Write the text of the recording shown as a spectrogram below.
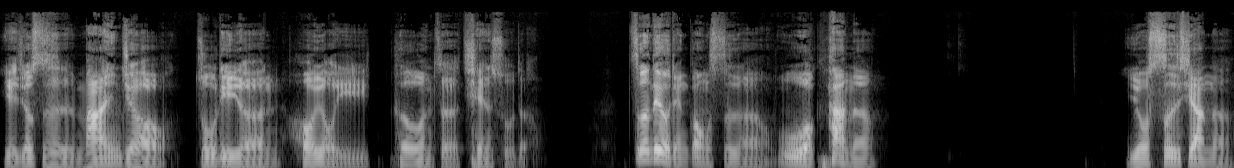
也就是马英九、朱立伦、侯友谊、柯文哲签署的。这六点共识呢，我看呢，有四项呢，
